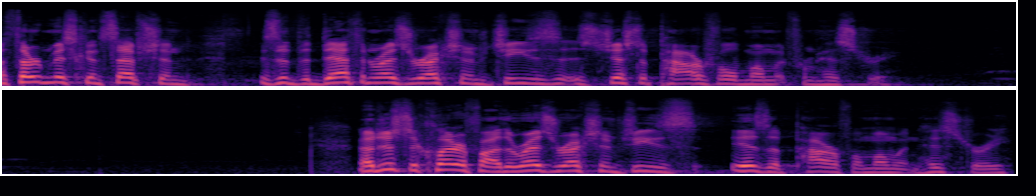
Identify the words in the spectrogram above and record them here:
A third misconception is that the death and resurrection of Jesus is just a powerful moment from history. Now, just to clarify, the resurrection of Jesus is a powerful moment in history,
